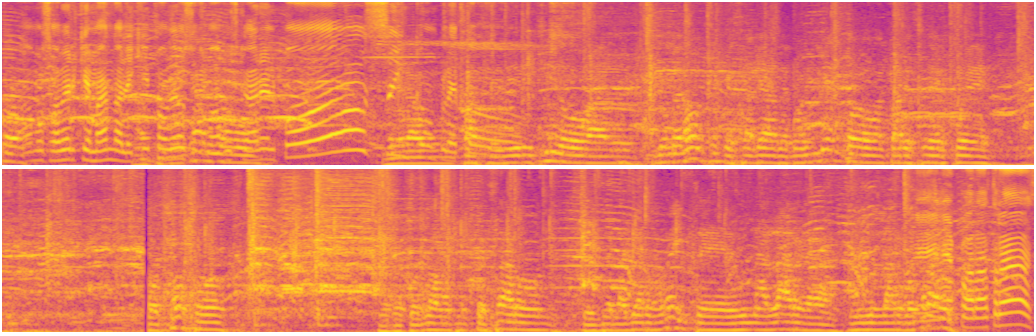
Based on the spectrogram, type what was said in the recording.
Vamos a ver qué manda el equipo de Osos. Va a buscar el pase incompleto. Dirigido al número 11 que salía de movimiento, al parecer fue los Osos. Recordamos empezaron desde la yarda 20, una larga, un largo Viene para atrás,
